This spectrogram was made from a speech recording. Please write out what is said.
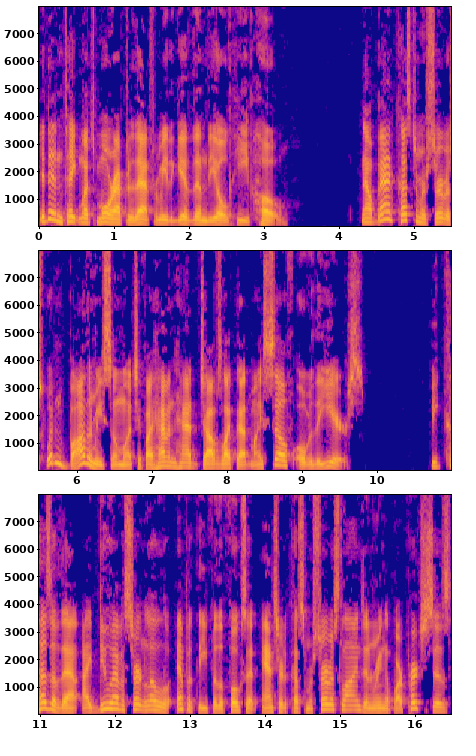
It didn't take much more after that for me to give them the old heave ho. Now, bad customer service wouldn't bother me so much if I haven't had jobs like that myself over the years. Because of that, I do have a certain level of empathy for the folks that answer the customer service lines and ring up our purchases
